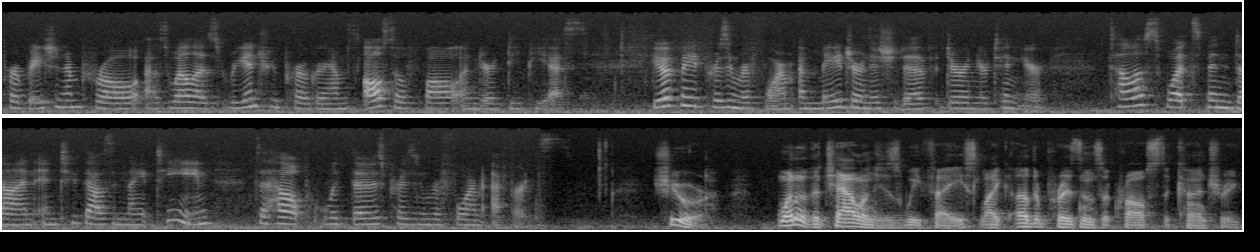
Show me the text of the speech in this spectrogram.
probation and parole, as well as reentry programs also fall under DPS. You have made prison reform a major initiative during your tenure. Tell us what's been done in 2019 to help with those prison reform efforts. Sure. One of the challenges we face, like other prisons across the country,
